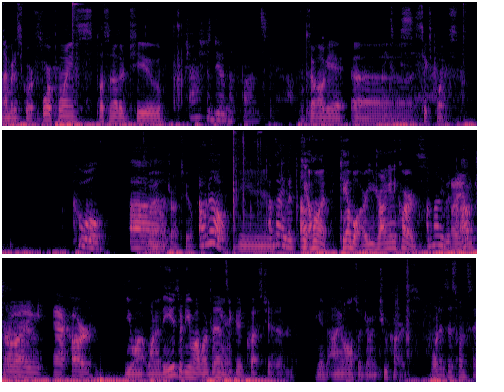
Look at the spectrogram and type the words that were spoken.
I'm gonna score four points plus another two, Josh is doing the fun stuff. so I'll get uh, Makes me sad. six points. Cool. and Uh, I'll draw two. oh no, And I'm not even. Cam- Up. hold on, Campbell. Are you drawing any cards? I'm not even. I am up drawing a card. Do you want one of these, or do you want one from me? That's here? a good question. Because I am also drawing two cards. What does this one say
